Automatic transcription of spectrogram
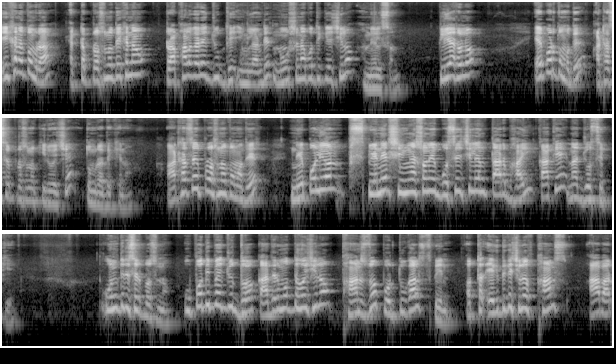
এইখানে তোমরা একটা প্রশ্ন দেখে নাও। ট্রাফালগারের যুদ্ধে ইংল্যান্ডের নৌসেনাপতি কে ছিল? নেলসন। ক্লিয়ার হলো? এরপর তোমাদের আঠাশের প্রশ্ন কি রয়েছে? তোমরা দেখে নাও। আঠাশের প্রশ্ন তোমাদের। নেপোলিয়ন স্পেনের সিংহাসনে বসেছিলেন তার ভাই কাকে না জোসেফকে? উনত্রিশের প্রশ্ন, উপদ্বীপের যুদ্ধ কাদের মধ্যে হয়েছিল? ফ্রান্স ও পর্তুগাল, স্পেন। অর্থাৎ একদিকে ছিল ফ্রান্স, আবার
